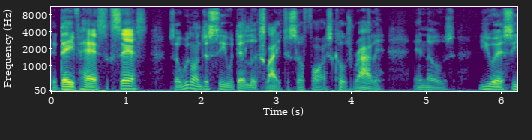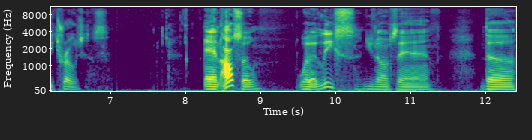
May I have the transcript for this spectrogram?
that they've had success. So we're gonna just see what that looks like just so far as Coach Riley and those USC Trojans. And also, well at least, you know what I'm saying, the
